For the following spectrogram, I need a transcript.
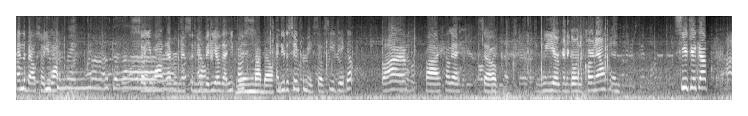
and the bell so you won't ring my bell. so you won't ever miss a new video that he posts. Ring my bell. And do the same for me. So see you, Jakob. Bye. Bye. Okay. So we are gonna go in the car now and see you, Jakob. I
